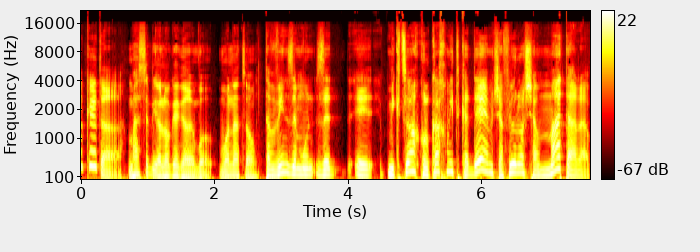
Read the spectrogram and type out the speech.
הקטע? מה זה ביולוגיה גרעינית? בוא, בוא נעצור. אתה מבין, זה, מון, זה אה, מקצוע כל כך מתקדם שאפילו לא שמעת עליו,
